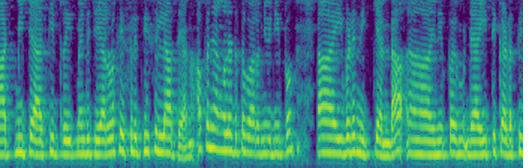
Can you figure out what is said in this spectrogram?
അഡ്മിറ്റ് ആക്കി ട്രീറ്റ്മെന്റ് ചെയ്യാനുള്ള ഫെസിലിറ്റീസ് ഇല്ലാത്തതാണ് അപ്പോൾ ഞങ്ങളെടുത്ത് പറഞ്ഞു ഇനിയിപ്പം ഇവിടെ നിൽക്കണ്ട ഇനിയിപ്പം നൈറ്റ് കിടത്തി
